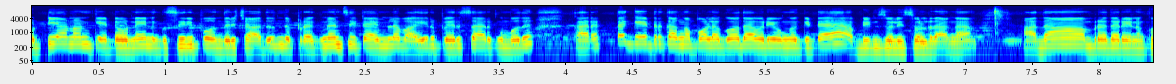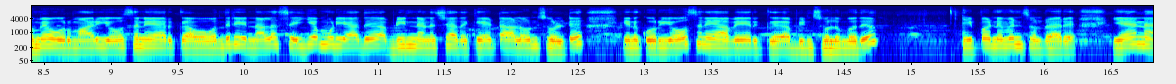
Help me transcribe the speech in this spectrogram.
ஒட்டியானோன்னு கேட்டோடனே எனக்கு சிரிப்பு வந்துருச்சு. அதுவும் இந்த ப்ரெக்னன்சி டைமில் வயிறு பெருசாக இருக்கும்போது கரெக்டாக கேட்டிருக்காங்க போல கோதாவரி உங்ககிட்ட அப்படின்னு சொல்லி சொல்கிறாங்க அதான் பிரதர் எனக்குமே ஒரு மாதிரி யோசனையாக இருக்குது அவள் வந்துட்டு என்னால் செய்ய முடியாது அப்படின்னு நினச்சி அதை கேட்டாலோன்னு சொல்லிட்டு எனக்கு ஒரு யோசனையாகவே இருக்குது அப்படின்னு சொல்லும்போது இப்போ நிவன் சொல்கிறாரு ஏன்னா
